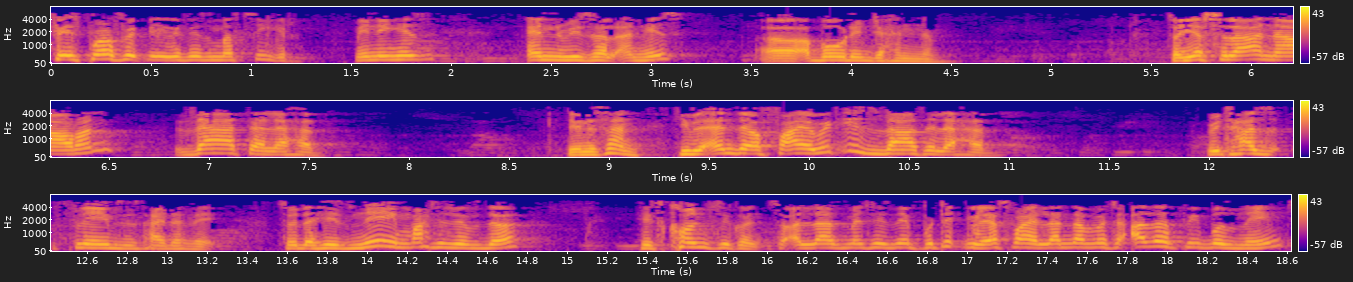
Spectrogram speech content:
fits perfectly with his masir, meaning his end result and his uh, abode in Jahannam so yasla naran dhat lahab do you understand? He will end the fire with is dhat lahab which has flames inside of it. So that his name matches with the his consequence. So allah has mentioned his name particularly. That's why allah never mentioned other people's names.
